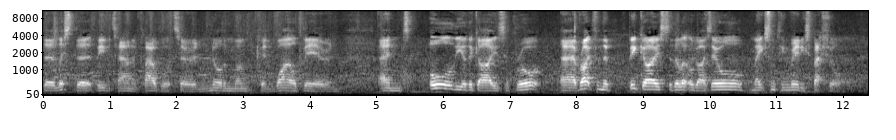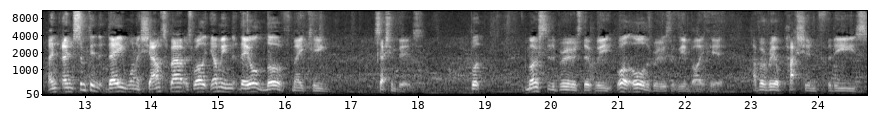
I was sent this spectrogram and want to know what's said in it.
the list that Beavertown and Cloudwater and Northern Monk and Wild Beer and and all the other guys have brought uh, right from the big guys to the little guys. They all make something really special. And, and something that they want to shout about as well. I mean, they all love making session beers, but most of the brewers that we, well, all the brewers that we invite here, have a real passion for these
